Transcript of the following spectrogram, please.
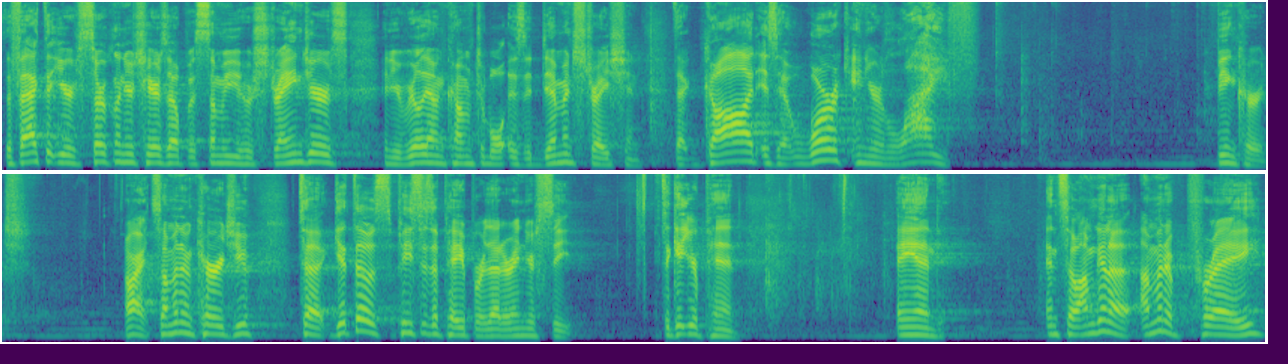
The fact that you're circling your chairs up with some of you who are strangers and you're really uncomfortable is a demonstration that God is at work in your life. Be encouraged. All right, so I'm gonna encourage you to get those pieces of paper that are in your seat, to get your pen. And, and so I'm gonna, I'm gonna pray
